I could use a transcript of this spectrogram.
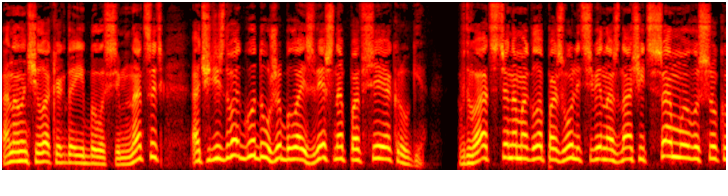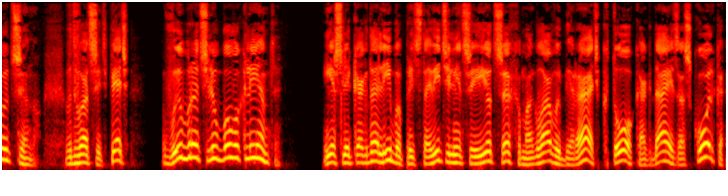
Она начала, когда ей было 17, а через два года уже была известна по всей округе. В 20 она могла позволить себе назначить самую высокую цену, в 25 — выбрать любого клиента. Если когда-либо представительница ее цеха могла выбирать, кто, когда и за сколько,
